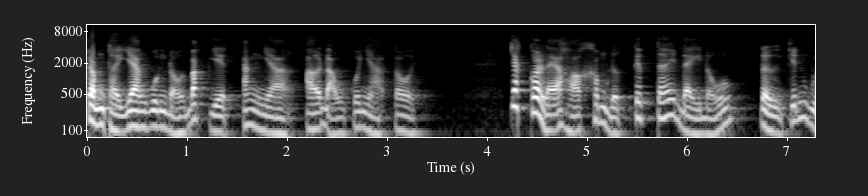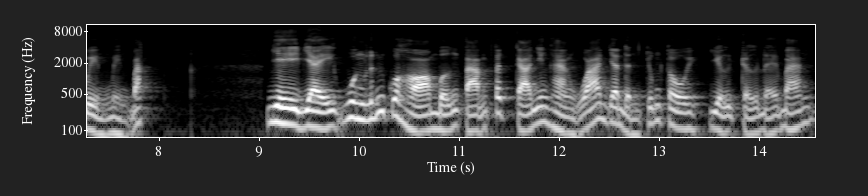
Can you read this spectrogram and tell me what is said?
Trong thời gian quân đội Bắc Việt ăn nhờ ở đậu của nhà tôi, chắc có lẽ họ không được tiếp tế đầy đủ từ chính quyền miền Bắc. Vì vậy, quân lính của họ mượn tạm tất cả những hàng hóa gia đình chúng tôi dự trữ để bán.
